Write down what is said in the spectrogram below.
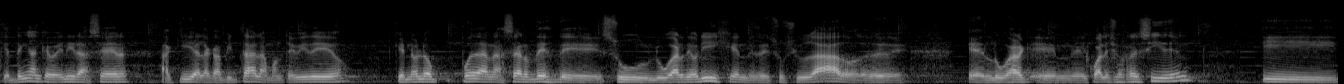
que tengan que venir a hacer aquí a la capital, a Montevideo, que no lo puedan hacer desde su lugar de origen, desde su ciudad o desde el lugar en el cual ellos residen y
